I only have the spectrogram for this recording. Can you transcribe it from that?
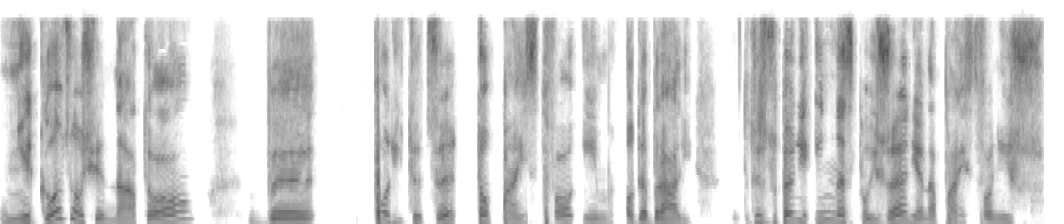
nie godzą się na to, by politycy to państwo im odebrali. To jest zupełnie inne spojrzenie na państwo niż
